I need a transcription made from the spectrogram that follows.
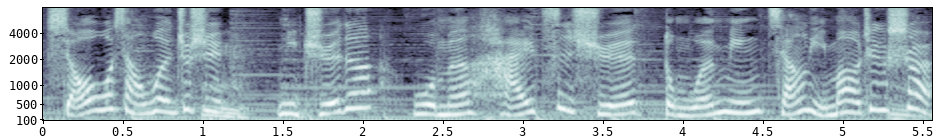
小欧，我想问，就是你觉得我们孩子学懂文明、讲礼貌这个事儿，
